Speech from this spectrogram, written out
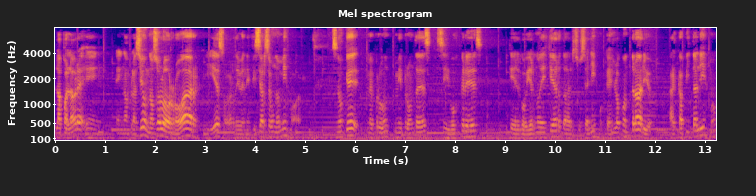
la palabra en, en ampliación, no solo robar y eso, de beneficiarse a uno mismo, sino que me mi pregunta es si vos crees que el gobierno de izquierda, el socialismo, que es lo contrario al capitalismo,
